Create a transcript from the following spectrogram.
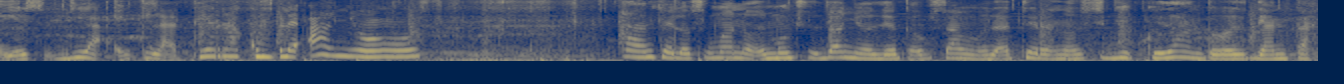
y es el día en que la Tierra cumple años. Ante los humanos muchos daños le causamos, la Tierra nos sigue cuidando desde antaño,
